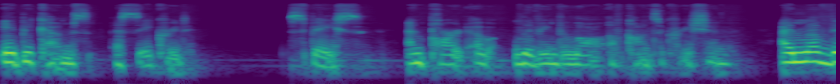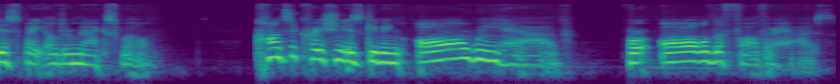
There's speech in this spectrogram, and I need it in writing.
it becomes a sacred space and part of living the law of consecration. I love this by Elder Maxwell. Consecration is giving all we have for all the Father has.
